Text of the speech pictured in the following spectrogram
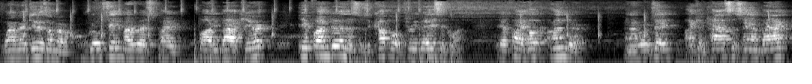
What I'm gonna do is I'm gonna rotate my wrist, my body back here. If I'm doing this, there's a couple of three basic ones. If I hook under and I rotate, I can pass this hand back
